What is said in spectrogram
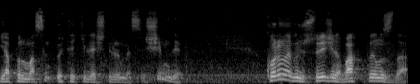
yapılmasın, ötekileştirilmesin. Şimdi koronavirüs sürecine baktığımızda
